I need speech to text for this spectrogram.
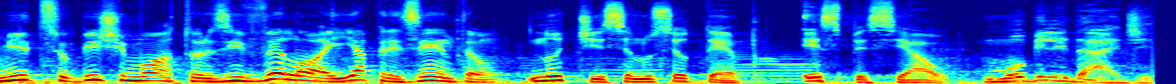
Mitsubishi Motors e Veloy apresentam Notícia no seu tempo. Especial Mobilidade.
